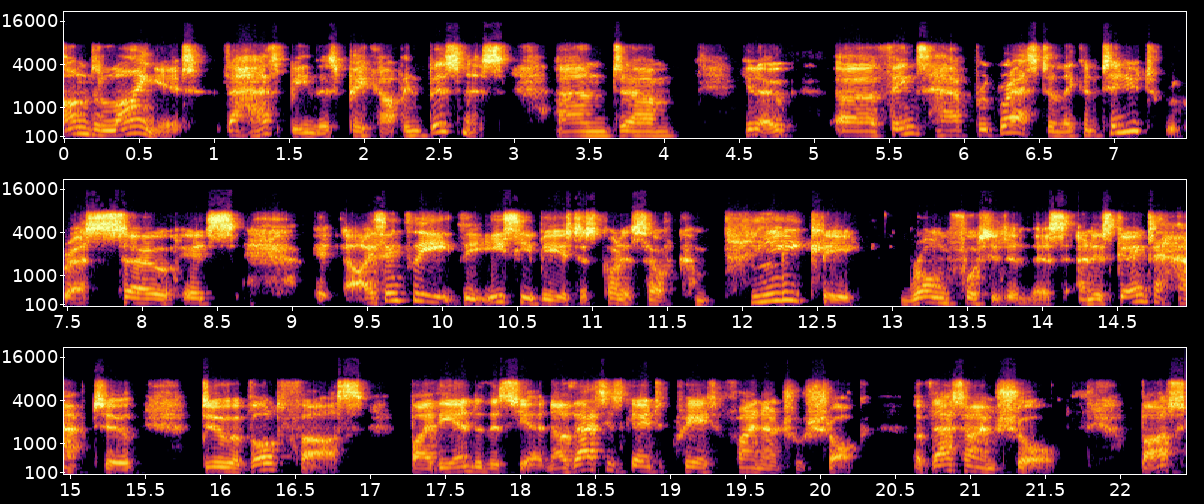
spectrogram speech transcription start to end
underlying it, there has been this pickup in business. And, um, you know, uh, things have progressed and they continue to progress. So it's, it, I think the, the ECB has just got itself completely wrong footed in this and is going to have to do a volte-face by the end of this year. Now, that is going to create a financial shock. Of that, I'm sure. But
